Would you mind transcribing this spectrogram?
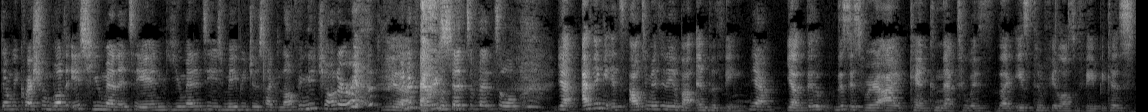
then we question what is humanity and humanity is maybe just like loving each other in a very sentimental yeah i think it's ultimately about empathy. Yeah. Yeah th- this is where i can connect with like eastern philosophy because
